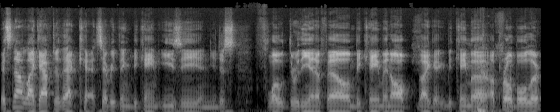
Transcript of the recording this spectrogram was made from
it's not like after that catch everything became easy and you just flowed through the NFL and became an all like became a, yeah, a Pro Bowler.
